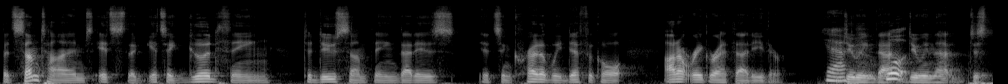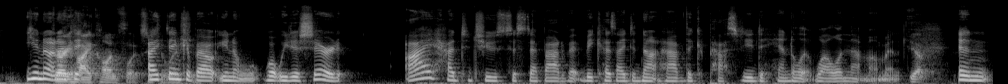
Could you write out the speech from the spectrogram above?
But sometimes it's the it's a good thing to do something that is it's incredibly difficult. I don't regret that either. Yeah. Doing that Well, doing that just You know, very think, high conflict I think about, you know, what we just shared. I had to choose to step out of it because I did not have the capacity to handle it well in that moment. Yep. and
